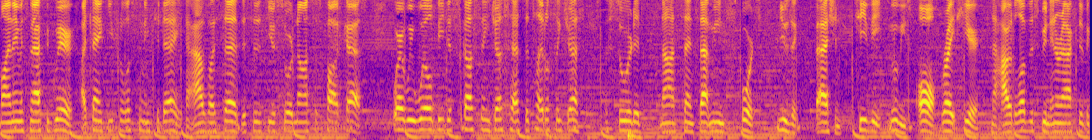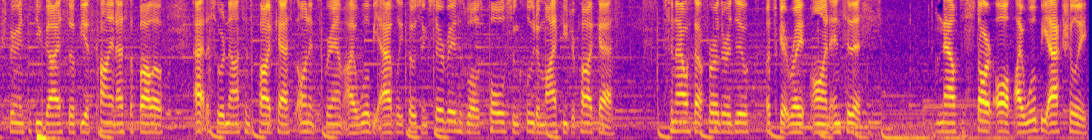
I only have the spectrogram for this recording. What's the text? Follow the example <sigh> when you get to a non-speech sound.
My name is Matthew Greer. I thank you for listening today. Now, as I said, this is the Assorted Nonsense Podcast, where we will be discussing, just as the title suggests, assorted nonsense. That means sports, music, fashion, TV, movies, all right here. Now, I would love this to be an interactive experience with you guys, so if be as kind as to follow at Assorted Nonsense Podcast on Instagram. I will be avidly posting surveys as well as polls to include in my future podcasts. So now, without further ado, let's get right on into this. Now, to start off, I will be actually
